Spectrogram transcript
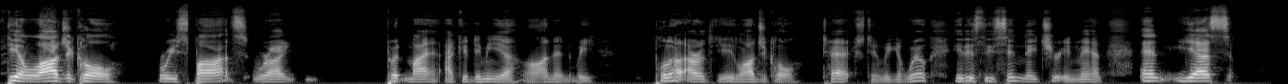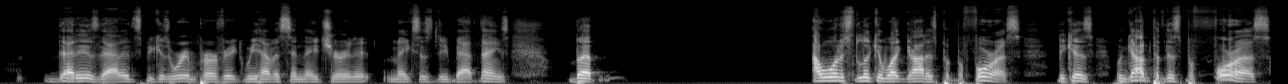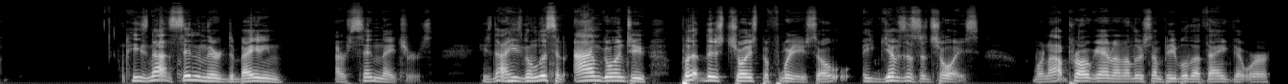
theological response where I put my academia on and we pull out our theological text and we go, well, it is the sin nature in man. And yes, that is that. It's because we're imperfect. We have a sin nature and it makes us do bad things. But I want us to look at what God has put before us because when God put this before us, He's not sitting there debating our sin natures. He's not, He's going to listen. I'm going to put this choice before you. So He gives us a choice. We're not programmed. I know there's some people that think that we're,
